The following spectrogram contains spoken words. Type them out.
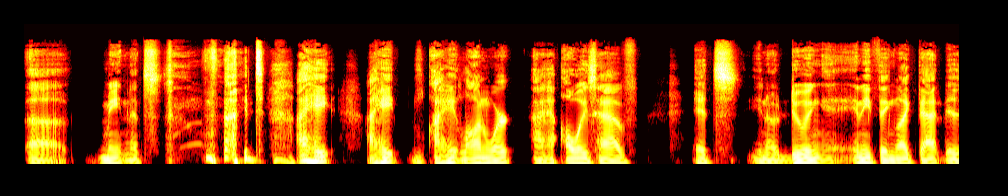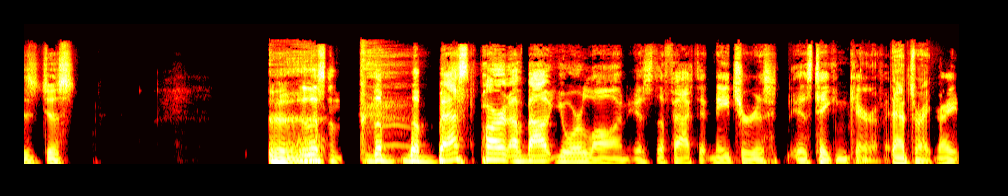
uh, maintenance. I, I hate, I hate, I hate lawn work. I always have. It's you know, doing anything like that is just. Ugh. listen the the best part about your lawn is the fact that nature is is taking care of it. That's right. right?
